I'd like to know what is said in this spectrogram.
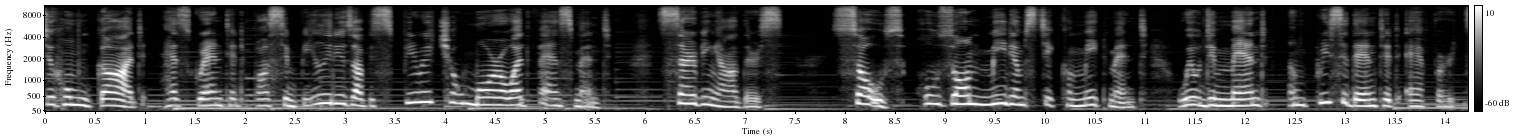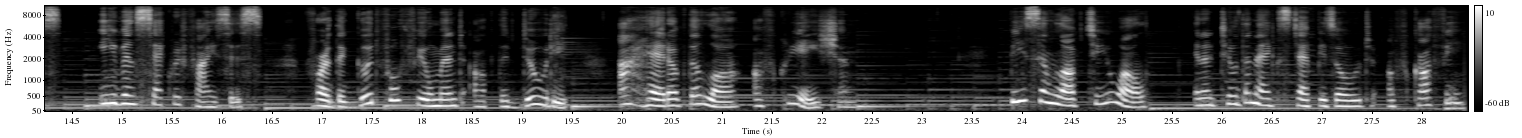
to whom God has granted possibilities of spiritual moral advancement serving others, souls whose own mediumistic commitment will demand unprecedented efforts, even sacrifices, for the good fulfillment of the duty ahead of the law of creation. Peace and love to you all, and until the next episode of Coffee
